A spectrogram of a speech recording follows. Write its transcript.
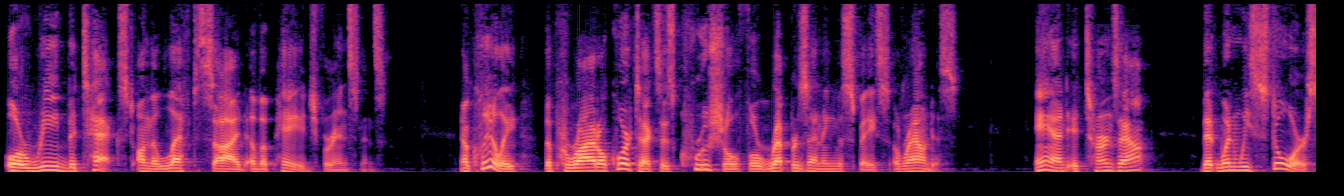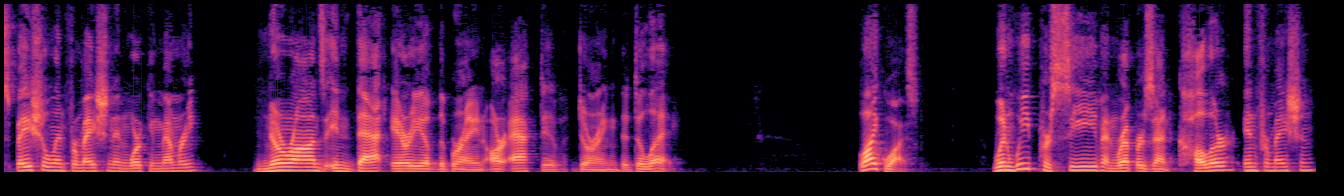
or read the text on the left side of a page, for instance. Now, clearly, the parietal cortex is crucial for representing the space around us. And it turns out that when we store spatial information in working memory, neurons in that area of the brain are active during the delay. Likewise, when we perceive and represent color information,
